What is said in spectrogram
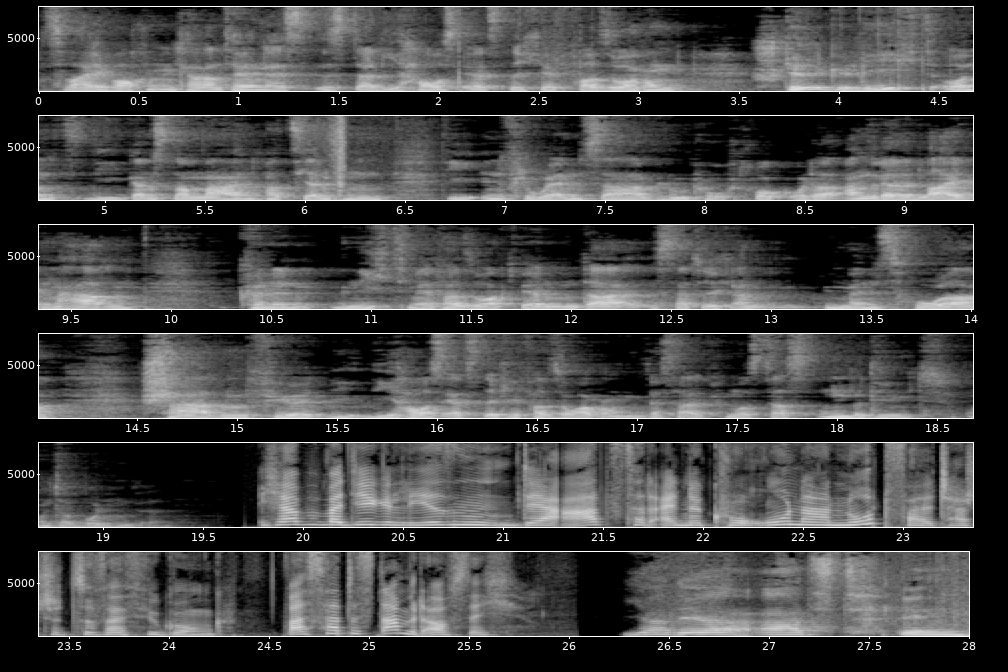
zwei Wochen in Quarantäne ist, ist da die hausärztliche Versorgung stillgelegt und die ganz normalen Patienten, die Influenza, Bluthochdruck oder andere Leiden haben, können nicht mehr versorgt werden. Und da ist natürlich ein immens hoher Schaden für die, die hausärztliche Versorgung. Deshalb muss das unbedingt unterbunden werden. Ich habe bei dir gelesen, der Arzt hat eine Corona-Notfalltasche zur Verfügung. Was hat es damit auf sich? Ja, der Arzt in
